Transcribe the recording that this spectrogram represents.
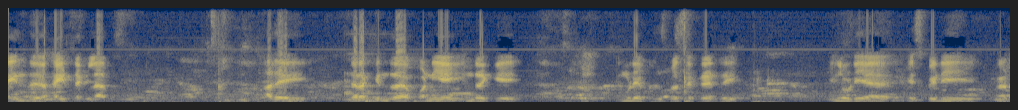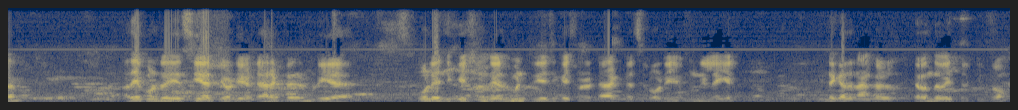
ஐந்து ஹைடெக் லேப்ஸ் அதை திறக்கின்ற பணியை இன்றைக்கு எங்களுடைய பிரின்சிபல் செக்ரட்டரி எங்களுடைய எஸ்பிடி மேடம் அதே போன்று எஸ்சிஆர்டியோடைய டைரக்டர் நம்முடைய ஸ்கூல் எஜுகேஷன் எலிமெண்ட்ரி எஜுகேஷனோட டைரக்டர்ஸுடைய முன்னிலையில் இன்றைக்கு அதை நாங்கள் திறந்து வைத்திருக்கின்றோம்.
